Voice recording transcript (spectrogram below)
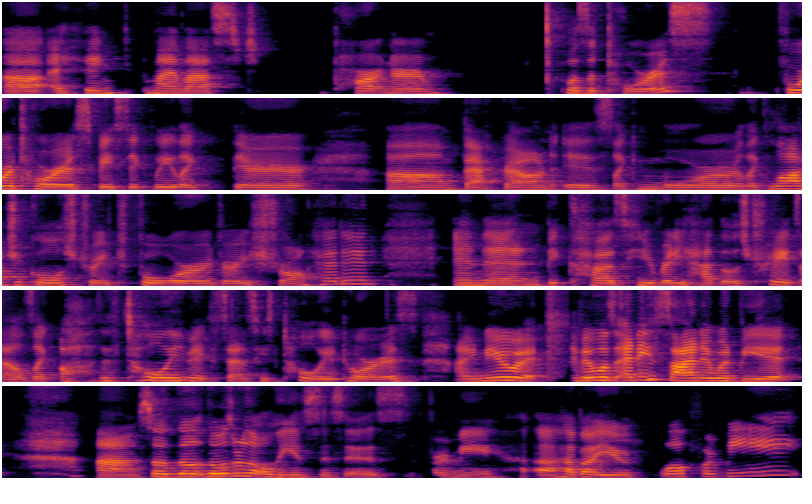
uh, I think my last partner was a Taurus for a Taurus, basically like their um, background is like more like logical, straightforward, very strong headed. And then because he already had those traits, I was like, oh, this totally makes sense. He's totally Taurus. I knew it. If it was any sign, it would be it. Um, so th- those are the only instances for me. Uh, how about you? Well, for me,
